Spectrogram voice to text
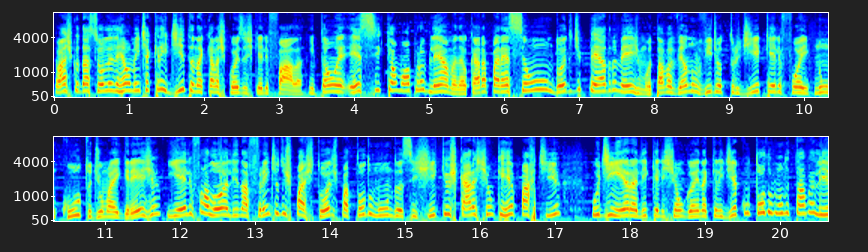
Eu acho que o Daciolo ele realmente acredita naquelas coisas que ele fala. Então esse que é o maior problema, né? O cara parece ser um doido de pedra mesmo. Eu tava vendo um vídeo outro dia que ele foi num culto de uma igreja e ele falou ali na frente dos pastores para todo mundo assistir que os caras tinham que repartir o dinheiro ali que eles tinham ganho naquele dia com todo mundo que tava ali.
